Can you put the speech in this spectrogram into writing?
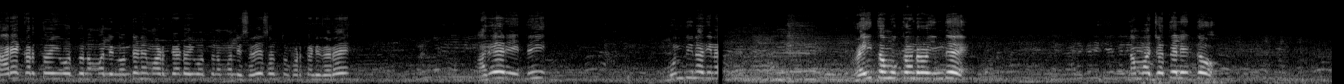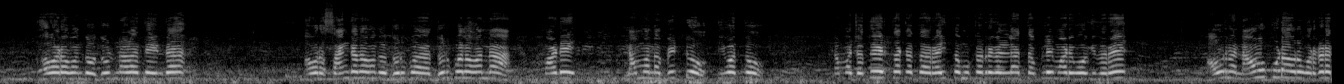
ಕಾರ್ಯಕರ್ತರು ಇವತ್ತು ನಮ್ಮಲ್ಲಿ ನೋಂದಣಿ ಮಾಡ್ಕೊಂಡು ಇವತ್ತು ನಮ್ಮಲ್ಲಿ ಸದಸ್ಯತ್ವ ಪಡ್ಕೊಂಡಿದ್ದಾರೆ. ಅದೇ ರೀತಿ ಮುಂದಿನ ದಿನ ರೈತ ಮುಖಂಡರು ಹಿಂದೆ ನಮ್ಮ ಜೊತೆಲಿದ್ದು ಅವರ ಒಂದು ದುರ್ನಳತೆಯಿಂದ ಅವರ ಸಂಘದ ಒಂದು ದುರ್ಬ ದುರ್ಬಲವನ್ನು ಮಾಡಿ ನಮ್ಮನ್ನು ಬಿಟ್ಟು ಇವತ್ತು ನಮ್ಮ ಜೊತೆ ಇರ್ತಕ್ಕಂಥ ರೈತ ಮುಖಂಡರುಗಳನ್ನ ತಪ್ಪಲೆ ಮಾಡಿ ಹೋಗಿದ್ದಾರೆ. ಅವ್ರನ್ನ ನಾವು ಕೂಡ ಅವರು ಹೊರಗಡೆ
